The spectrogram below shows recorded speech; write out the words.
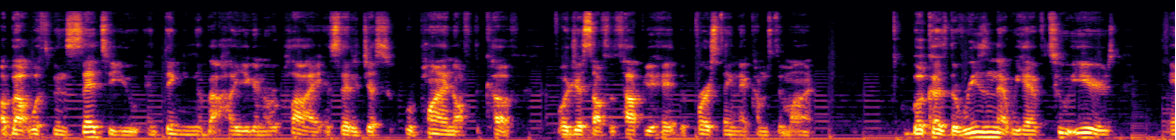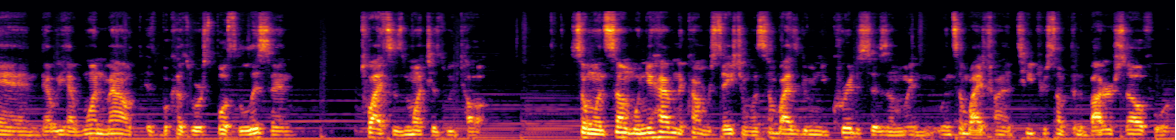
about what's been said to you and thinking about how you're going to reply instead of just replying off the cuff or just off the top of your head, the first thing that comes to mind. Because the reason that we have two ears and that we have one mouth is because we're supposed to listen twice as much as we talk. So when some when you're having a conversation, when somebody's giving you criticism, when when somebody's trying to teach you something about yourself or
